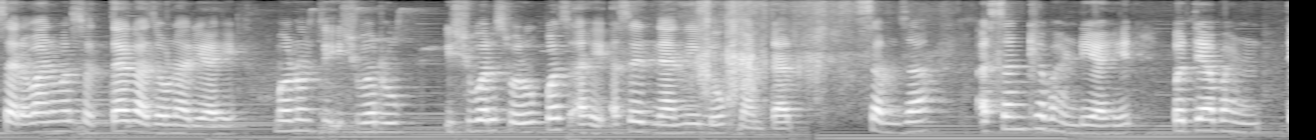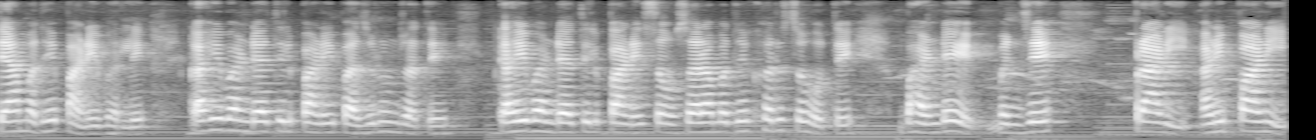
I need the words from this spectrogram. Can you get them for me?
सर्वांवर सत्ता गाजवणारी आहे. म्हणून ती ईश्वर रूप ईश्वर स्वरूपच आहे असे ज्ञानी लोक मानतात. समजा असंख्य भांडी आहेत व त्या भांड त्यामध्ये पाणी भरले. काही भांड्यातील पाणी पाजरून जाते. काही भांड्यातील पाणी संसारामध्ये खर्च होते. भांडे म्हणजे प्राणी आणि पाणी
